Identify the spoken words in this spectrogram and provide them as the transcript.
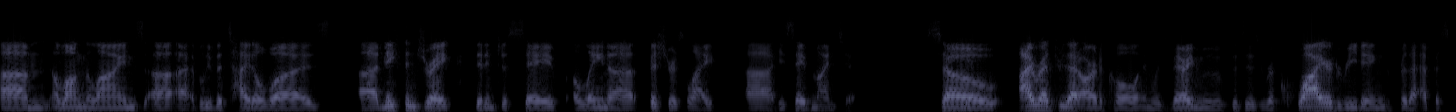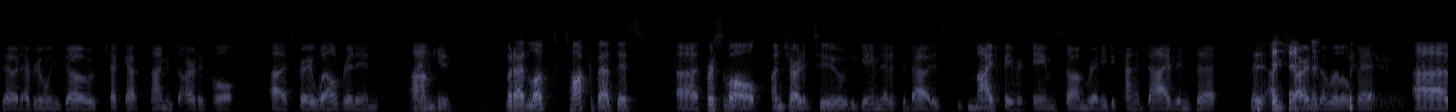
um, along the lines. Uh, I believe the title was uh, Nathan Drake didn't just save Elena Fisher's life; uh, he saved mine too. So yeah. I read through that article and was very moved. This is required reading for the episode. Everyone go check out Simon's article. Uh, it's very well written. Um, Thank you. But I'd love to talk about this. Uh, first of all, Uncharted 2, the game that it's about, is, is my favorite game. So I'm ready to kind of dive into to Uncharted a little bit. Uh,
